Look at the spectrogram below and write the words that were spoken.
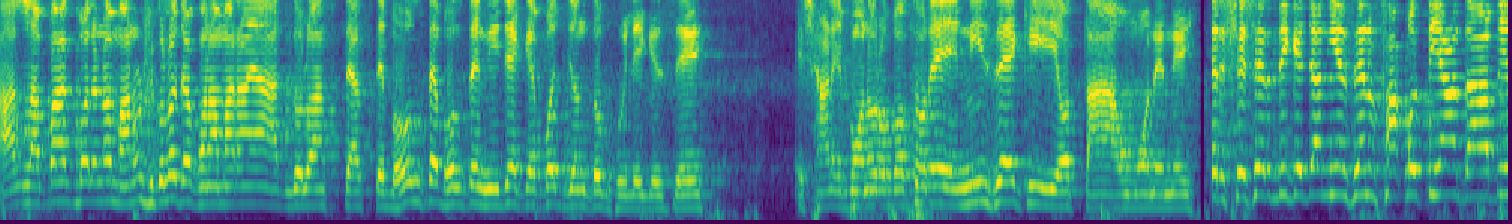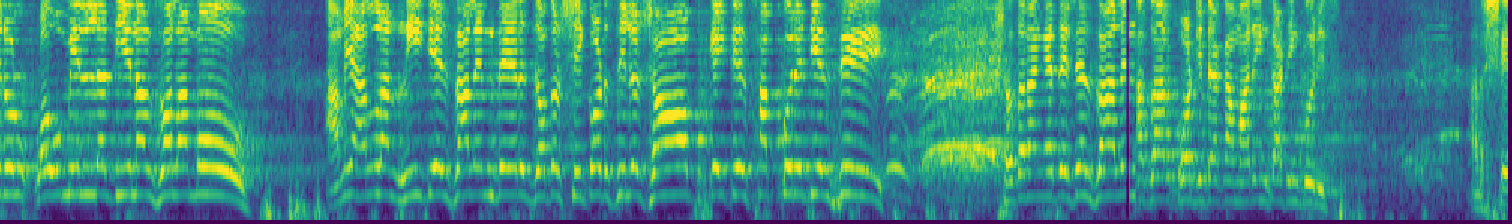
আল্লাহ পাক বলেন মানুষগুলো, যখন আমার আয়াতগুলো আস্তে আস্তে বলতে বলতে নিজেকে পর্যন্ত ভুলে গেছে সাড়ে পনেরো বছরে নিজে কি ও তাও মনে নেই? এর শেষের দিকে জানিয়েছেন ফাকতিয়া দাবিরুল কৌমিল্লাদিনা জলামো আমি আল্লাহ নিজে জালেমদের যত শিকড় ছিল সব কেটে সাফ করে দিয়েছি। সুতরাং দেশে জালেম হাজার কোটি টাকা মারিং কাটিং করিস আর সে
